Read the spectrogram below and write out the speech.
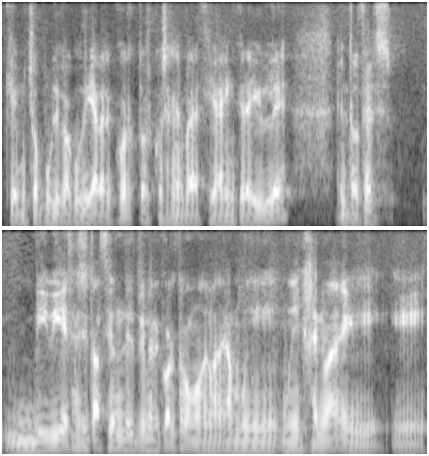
que mucho público acudía a ver cortos, cosa que me parecía increíble. Entonces, viví esa situación del primer corto como de manera muy, muy ingenua y, y-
